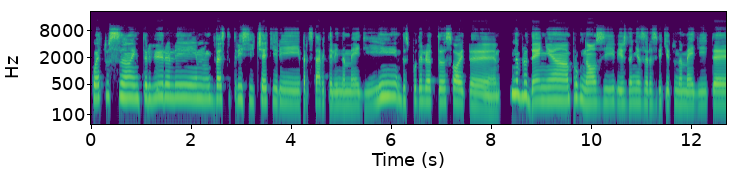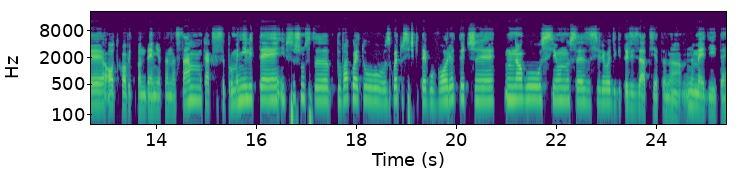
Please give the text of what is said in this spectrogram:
което са интервюирали 234 представители на медии да споделят своите наблюдения, прогнози, виждания за развитието на медиите от COVID-пандемията насам, как са се променили те. И всъщност това, което, за което всички те говорят е, че много силно се е засилила дигитализацията на, на медиите.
